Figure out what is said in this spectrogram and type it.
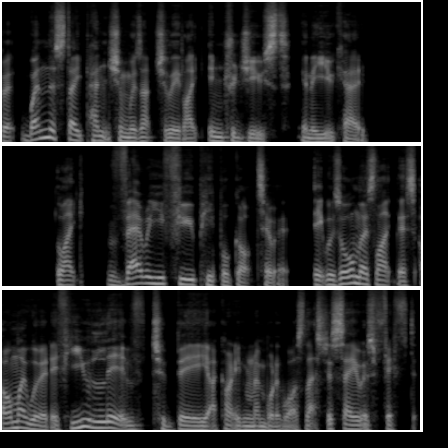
but when the state pension was actually like introduced in the UK, like very few people got to it. It was almost like this. Oh my word. If you live to be, I can't even remember what it was. Let's just say it was 50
